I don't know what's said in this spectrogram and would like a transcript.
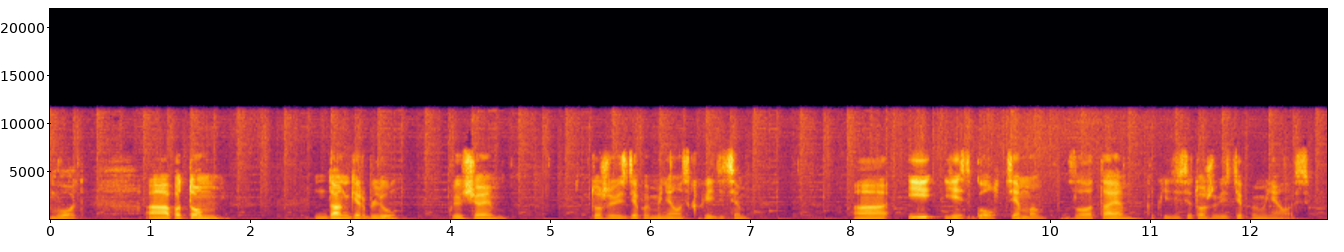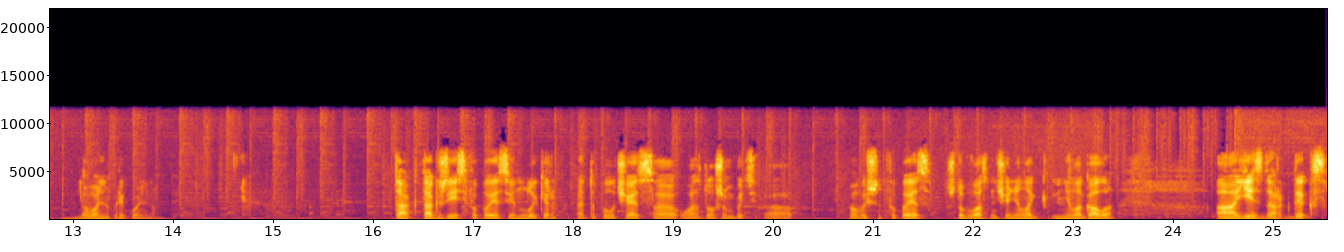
Вот. А потом Danger Blue включаем. Тоже везде поменялось, как видите. А, и есть Gold тема, золотая, как видите, тоже везде поменялась. Довольно прикольно. Так, также есть FPS InLooker. Это получается, у вас должен быть э, повышен FPS, чтобы у вас ничего не, лаг не лагало. А, есть Dark Dex.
